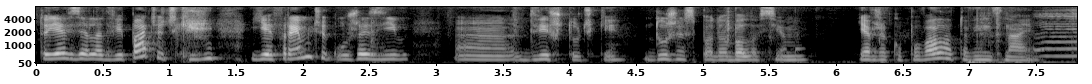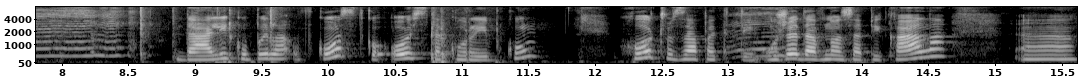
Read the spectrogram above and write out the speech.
То я взяла дві пачечки, Єфремчик уже з'їв е, дві штучки. Дуже сподобалось йому. Я вже купувала, то він знає. Далі купила в костку ось таку рибку. Хочу запекти. Уже давно запікала. Е,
